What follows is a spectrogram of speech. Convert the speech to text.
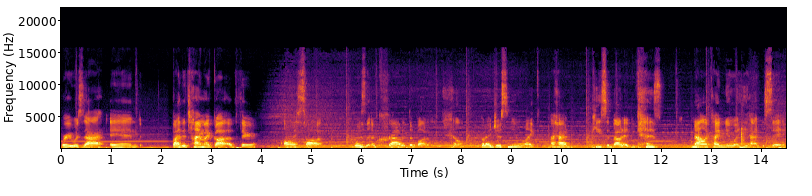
where he was at and by the time I got up there all I saw was a crowd at the bottom of the hill but I just knew like I had peace about it because Malachi knew what he had to say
